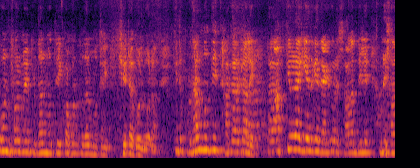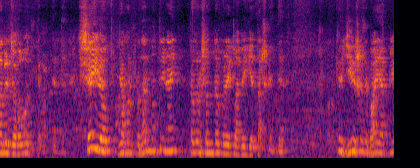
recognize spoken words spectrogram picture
কোন ফর্মে প্রধানমন্ত্রী, কখন প্রধানমন্ত্রী, সেটা বলব না। কিন্তু প্রধানমন্ত্রী থাকার কালে তার আত্মীয়রা গিয়ে তাকে দেখা করে সালাম দিলে উনি সালামের জবাবও দিতে পারতেন না। সেই লোক যখন প্রধানমন্ত্রী নাই, তখন সন্ধ্যা করে ক্লাবে গিয়ে তাস খেলতেন। কেউ জিজ্ঞেস করছে, ভাই, আপনি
